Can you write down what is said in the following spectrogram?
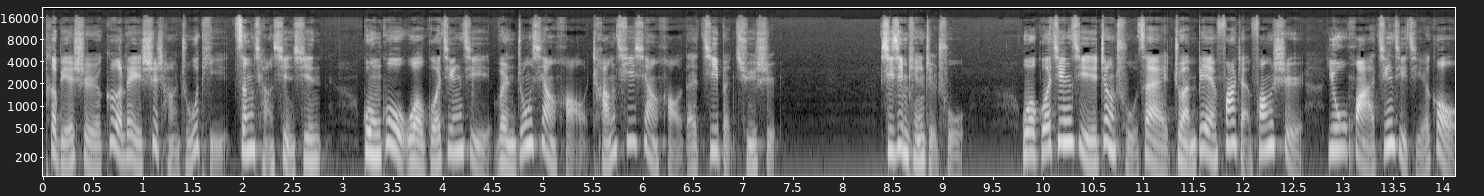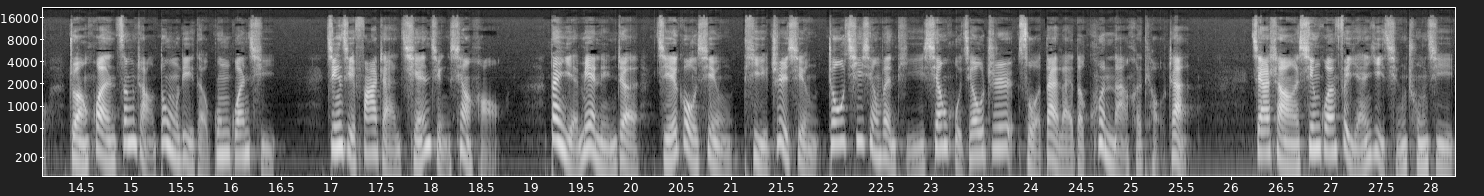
特别是各类市场主体增强信心，巩固我国经济稳中向好、长期向好的基本趋势。习近平指出，我国经济正处在转变发展方式、优化经济结构、转换增长动力的攻关期，经济发展前景向好，但也面临着结构性、体制性、周期性问题相互交织所带来的困难和挑战，加上新冠肺炎疫情冲击。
